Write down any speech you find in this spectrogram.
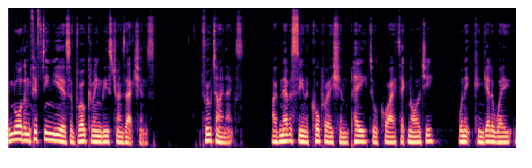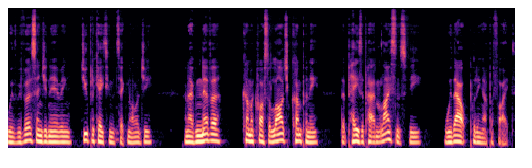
In more than 15 years of brokering these transactions through Tynax, I've never seen a corporation pay to acquire technology when it can get away with reverse engineering, duplicating the technology, and I've never come across a large company that pays a patent license fee without putting up a fight.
